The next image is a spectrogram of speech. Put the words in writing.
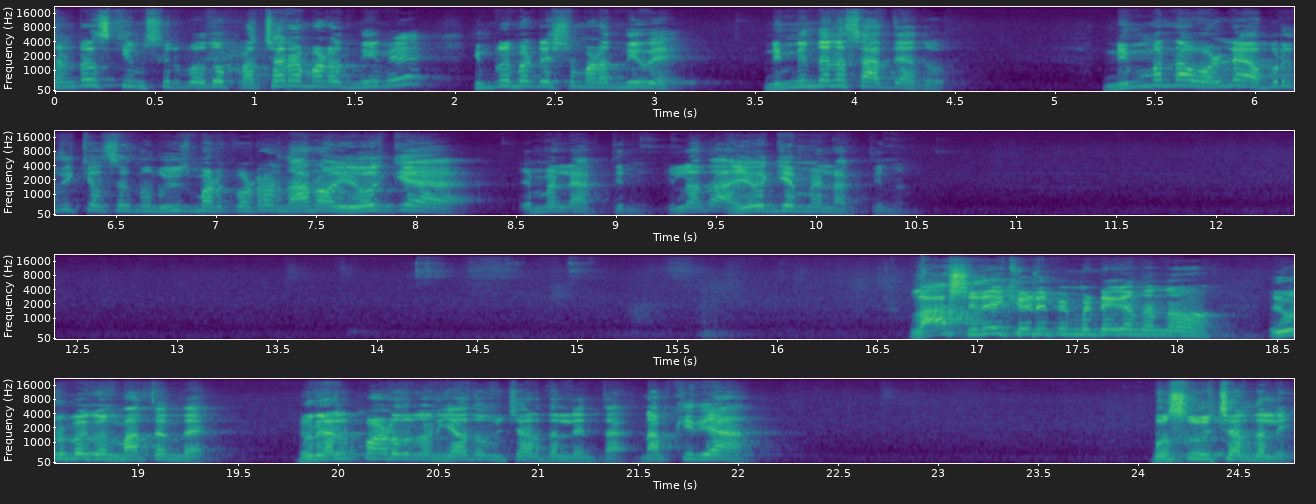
ಸೆಂಟ್ರಲ್ ಸ್ಕೀಮ್ಸ್ ಇರ್ಬೋದು, ಪ್ರಚಾರ ಮಾಡೋದು ನೀವೇ ಇಂಪ್ಲಿಮೆಂಟೇಷನ್ ಮಾಡೋದು ನೀವೇ. ನಿಮ್ಮಿಂದನೇ ಸಾಧ್ಯ ಅದು. ನಿಮ್ಮನ್ನು ಒಳ್ಳೆ ಅಭಿವೃದ್ಧಿ ಕೆಲಸಕ್ಕೆ ನಾನು ಯೂಸ್ ಮಾಡಿಕೊಂಡ್ರೆ ನಾನು ಅಯೋಗ್ಯ ಎಂ ಎಲ್ ಎ ಆಗ್ತೀನಿ. ಇಲ್ಲಾಂದರೆ ಅಯೋಗ್ಯ ಎಂ ಎಲ್ ಎ ಆಗ್ತೀನಿ ನಾನು. ಲಾಸ್ಟ್ ಇದೇ ಕೆ ಡಿ ಪಿ ಮೀಟಿಂಗ್ಗೆ ನಾನು ಇವ್ರ ಬಗ್ಗೆ ಒಂದು ಮಾತಂದೆ ಇವ್ರು ಹೆಲ್ಪ್ ಮಾಡಿದ್ರು ನನಗೆ ಯಾವುದೋ ವಿಚಾರದಲ್ಲಿ ಅಂತ. ನಮ್ಕಿದ್ಯಾ ಬಸ್ಸು ವಿಚಾರದಲ್ಲಿ.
